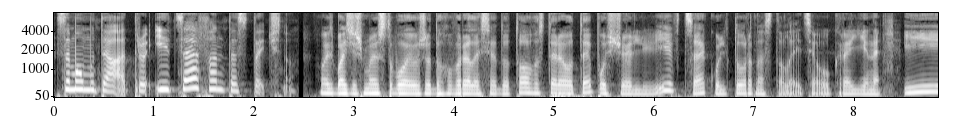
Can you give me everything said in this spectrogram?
самому театру, і це фантастично. Ось бачиш, ми з тобою вже договорилися до того стереотипу, що Львів це культурна столиця України. І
